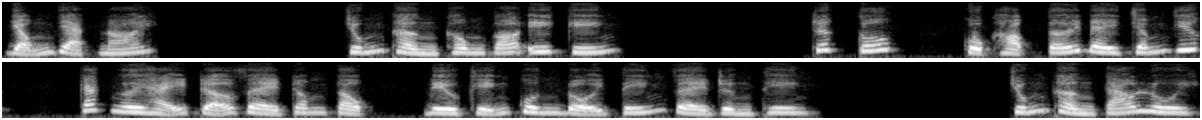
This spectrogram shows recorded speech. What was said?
dõng dạc nói. Chúng thần không có ý kiến. Rất tốt, cuộc họp tới đây chấm dứt, các ngươi hãy trở về trong tộc, điều khiển quân đội tiến về rừng thiên. Chúng thần cáo lui.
